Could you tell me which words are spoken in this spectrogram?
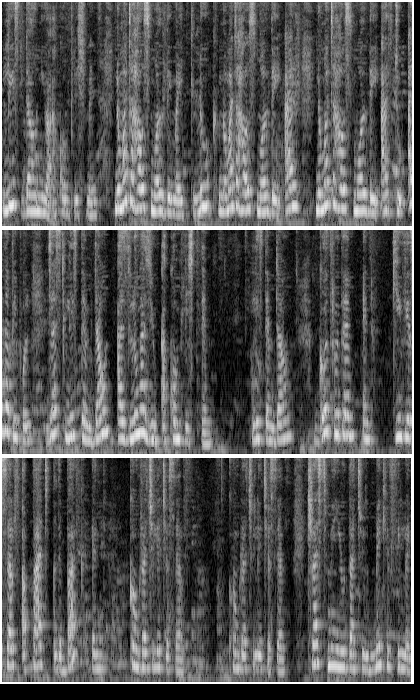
List down your accomplishments. No matter how small they might look no matter how small they are no matter how small they are to other people just list them down as long as you've accomplished them. List them down go through them and give yourself a pat on the back and congratulate yourself congratulate yourself. Trust me you that will make you feel like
